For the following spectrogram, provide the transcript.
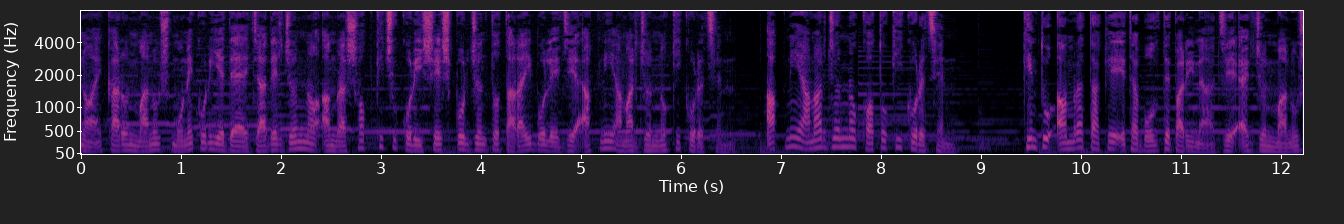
নয়, কারণ মানুষ মনে করিয়ে দেয়, যাদের জন্য আমরা সবকিছু করি, শেষ পর্যন্ত তারাই বলে যে, আপনি আমার জন্য কি করেছেন? আপনি আমার জন্য কত কি করেছেন? কিন্তু আমরা তাকে এটা বলতে পারি না যে একজন মানুষ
